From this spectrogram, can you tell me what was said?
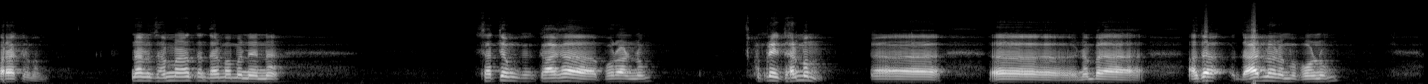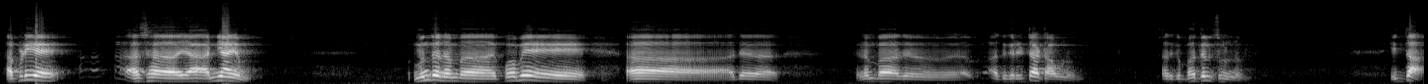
பராக்கிரமம். நான் சனாதன தர்மம் என்ன சத்தியம்காக போராடணும். அப்படியே தர்மம் ஆஹ், நம்ம அத தாரில் நம்ம போகணும் அப்படியே அச யா- அநியாயம் முந்து நம்ம எப்போவுமே அது நம்ம அது அதுக்கு ரிட்டார்ட் ஆகணும். அதுக்கு பதில் சொல்லணும். இதுதான்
